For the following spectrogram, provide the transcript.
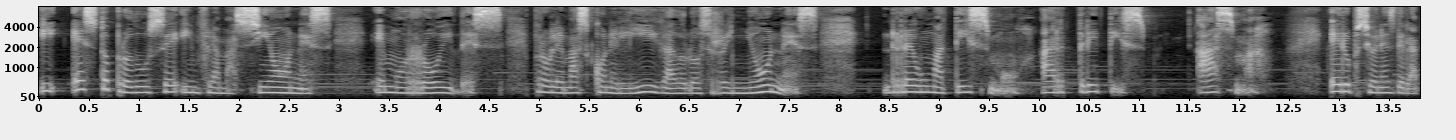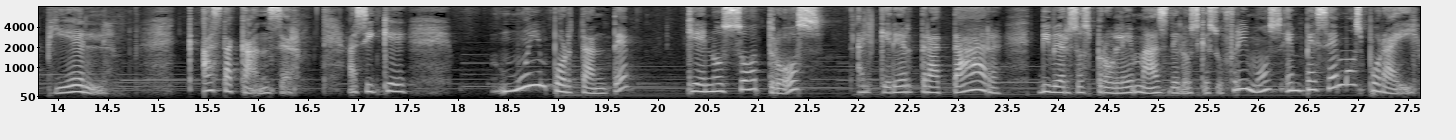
y esto produce inflamaciones, hemorroides, problemas con el hígado, los riñones, reumatismo, artritis, asma, erupciones de la piel, hasta cáncer. Así que muy importante que nosotros al querer tratar diversos problemas de los que sufrimos, empecemos por ahí.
